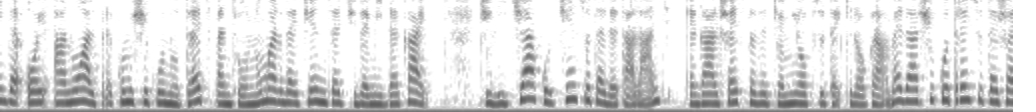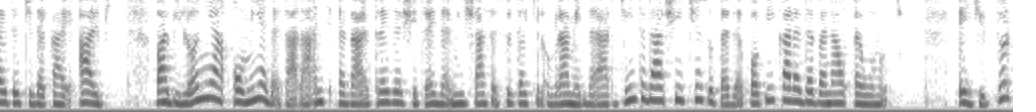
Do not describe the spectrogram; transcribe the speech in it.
100.000 de oi anual, precum și cu nutreți pentru un număr de 50.000 de cai. Cilicia cu 500 de talanți, egal 16.800 kg, dar și cu 360 de cai albi. Babilonia 1000 de talanți, egal 33.600 kg de argint, dar și 500 de copii care deveneau eunuci. Egiptul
